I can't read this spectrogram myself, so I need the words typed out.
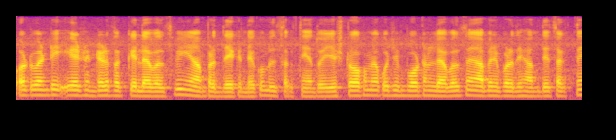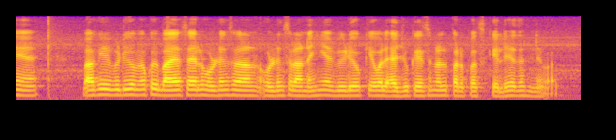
और ट्वेंटी एट हंड्रेड तक के लेवल्स भी यहाँ पर देखने को मिल सकते हैं। तो ये स्टॉक में कुछ इंपॉर्टेंट लेवल्स हैं, आप इन पर ध्यान दे सकते हैं। बाकी वीडियो में कोई बाय सेल होल्डिंग होल्डिंग सलाह नहीं है। वीडियो केवल एजुकेशनल पर्पज़ के लिए धन्यवाद।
